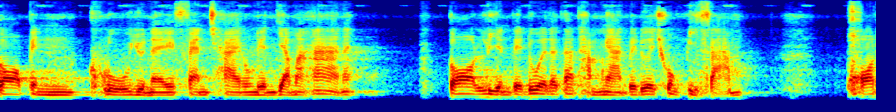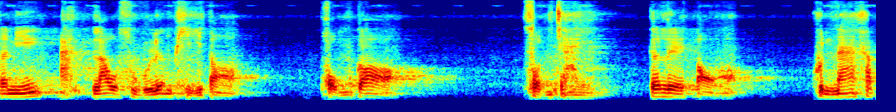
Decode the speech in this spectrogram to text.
ก็เป็นครูอยู่ในแฟนชส์โรงเรียนยามาฮ่านะก็เรียนไปด้วยแล้วก็ทำงานไปด้วยช่วงปีสามพอตอนนี้อะเล่าสู่เรื่องผีต่อ ผมก็สนใจก็เลยต่อ คุณน้าครับ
